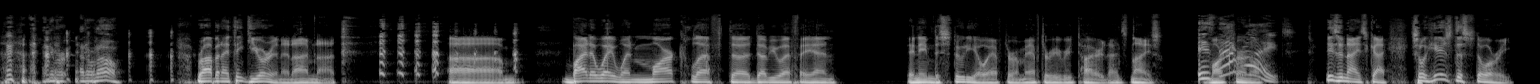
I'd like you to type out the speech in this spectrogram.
I never, I don't know. Robin, I think you're in it. I'm not. um, by the way, when Mark left uh, WFAN, they named the studio after him after he retired. That's nice. Is Mark that Chernoff. right? He's a nice guy. So here's the story.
